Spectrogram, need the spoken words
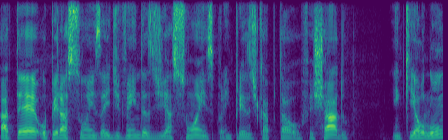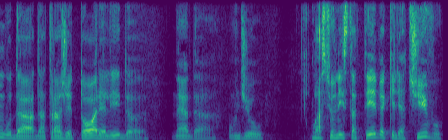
até operações aí de vendas de ações para empresas de capital fechado, em que ao longo da, da trajetória ali, da, né, da, onde o, o acionista teve aquele ativo,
